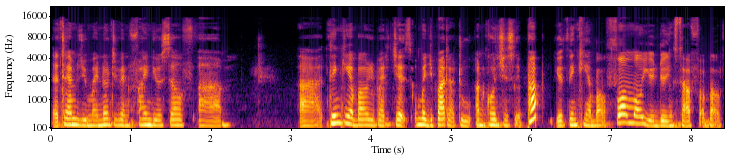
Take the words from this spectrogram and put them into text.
the times you might not even find yourself, um, uh, thinking about it, but just umejipata to unconsciously, pop, you're thinking about FOMO, you're doing stuff about,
